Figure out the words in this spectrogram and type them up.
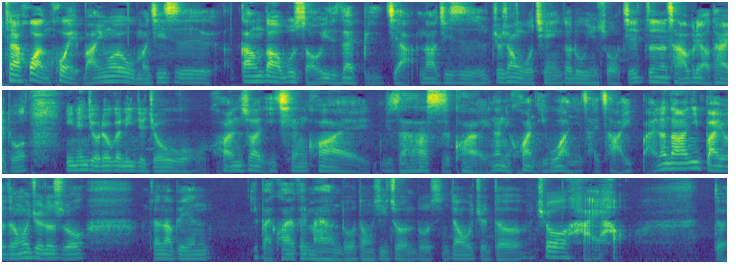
在换汇吧，因为我们其实刚到不熟，一直在比价。那其实就像我前一个录音说，其实真的差不了太多，零点九六跟零点九五换算一千块，你才差十块，那你换一万，你才差一百。那当然一百，有的人会觉得说，在那边一百块可以买很多东西，做很多事情，但我觉得就还好。对，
